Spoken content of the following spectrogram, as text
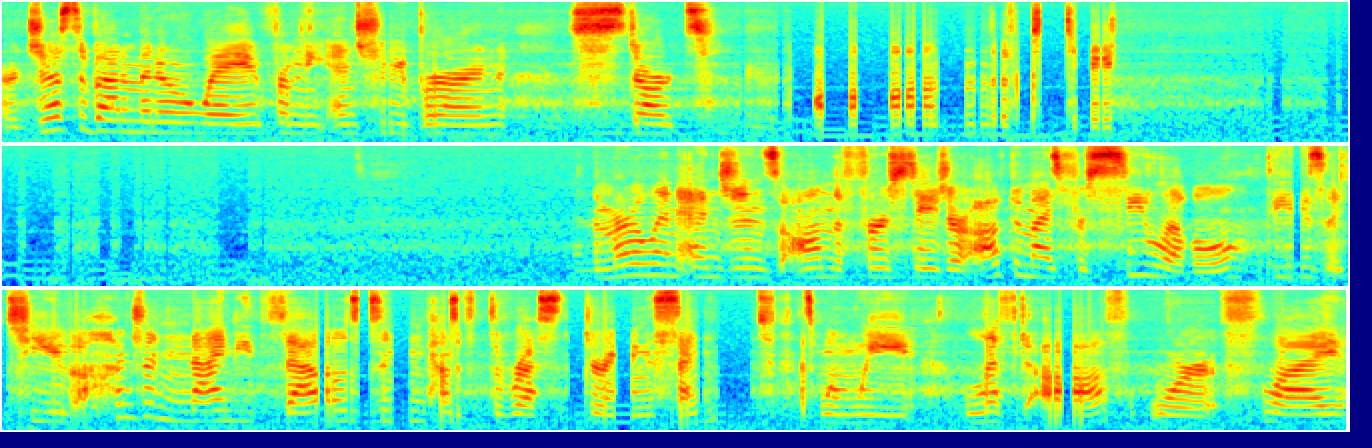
We're just about a minute away from the entry burn start on the stage. And the Merlin engines on the first stage are optimized for sea level. These achieve 190,000 pounds of thrust during ascent. That's when we lift off or fly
